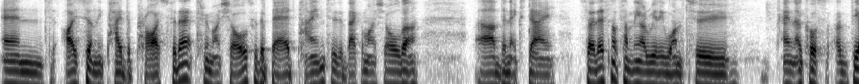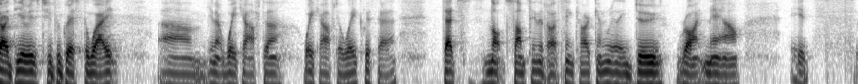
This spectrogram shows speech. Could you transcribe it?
And I certainly paid the price for that through my shoulders with a bad pain through the back of my shoulder uh, the next day. So that's not something I really want to. And of course, uh, the idea is to progress the weight, um, you know, week after week after week with that. That's not something that I think I can really do right now. It's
